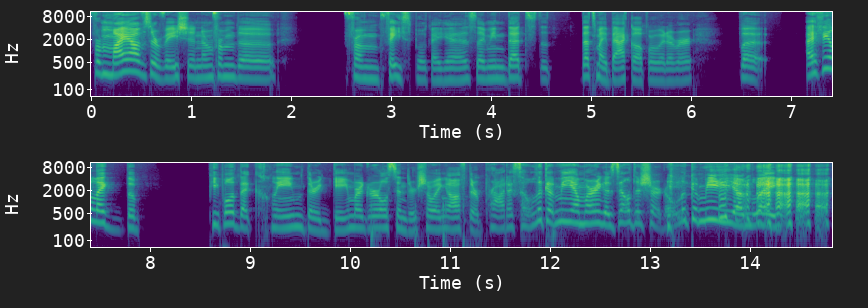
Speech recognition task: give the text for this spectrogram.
from my observation and from the from Facebook, I guess. I mean, that's the that's my backup or whatever. But I feel like the people that claim they're gamer girls and they're showing off their products. Oh, look at me! I'm wearing a Zelda shirt. Oh, look at me! I'm like,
